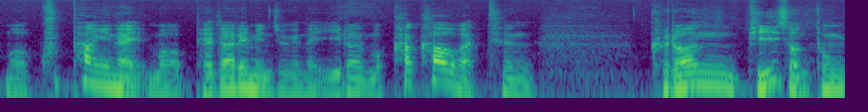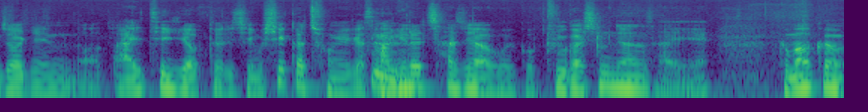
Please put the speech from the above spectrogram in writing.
뭐 쿠팡이나 뭐 배달의 민족이나 이런 뭐 카카오 같은 그런 비전통적인 IT 기업들이 지금 시가총액의 상위를 차지하고 있고 불과 10년 사이에 그만큼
